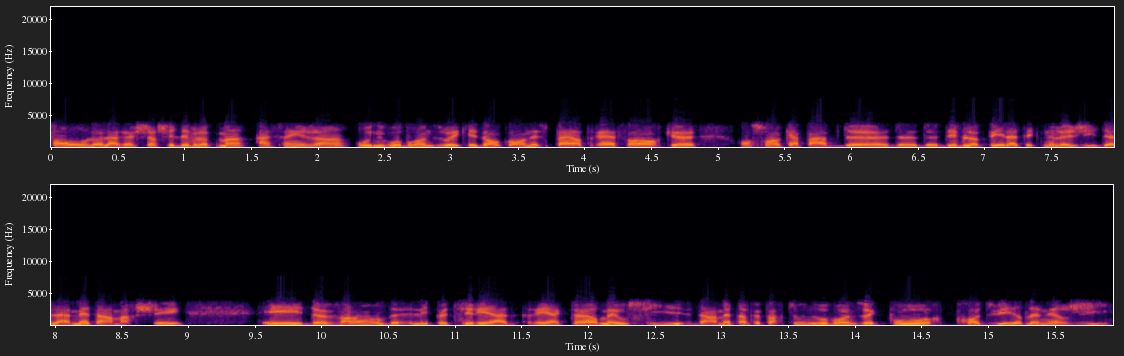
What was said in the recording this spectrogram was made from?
font là, la recherche et le développement à Saint-Jean, au Nouveau-Brunswick. Et donc, on espère très fort qu'on sera capable de, de, de développer la technologie, de la mettre en marché et de vendre les petits réa- réacteurs, mais aussi d'en mettre un peu partout au Nouveau-Brunswick pour produire de l'énergie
